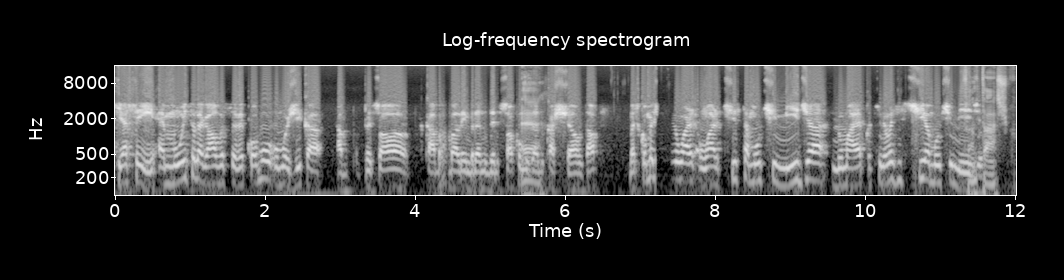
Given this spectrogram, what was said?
Que assim, é muito legal você ver como o Mojica, a, o pessoal acaba lembrando dele só como é. do caixão e tal. Mas como ele foi um, um artista multimídia numa época que não existia multimídia. Fantástico.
